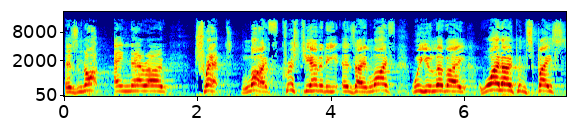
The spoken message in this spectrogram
is not a narrow, trapped life. Christianity is a life where you live a wide open space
